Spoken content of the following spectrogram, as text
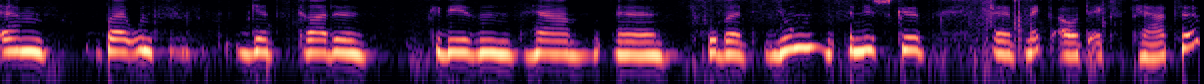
ähm, bei uns jetzt gerade gewesen Herr äh, Robert Jung-Nischke, äh, Blackout-Experte.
